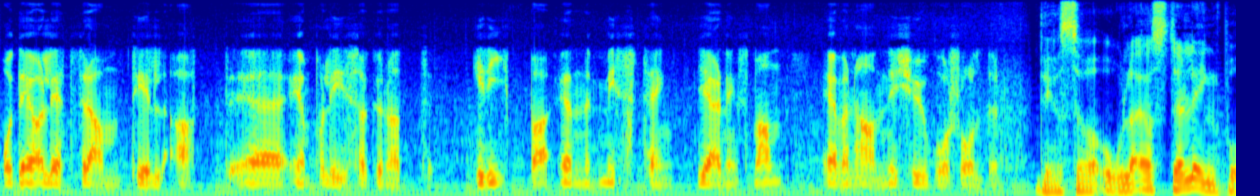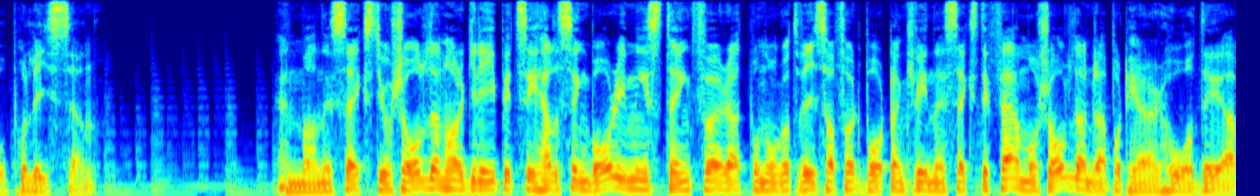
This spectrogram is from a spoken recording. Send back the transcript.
och det har lett fram till att eh, en polis har kunnat gripa en misstänkt gärningsman, även han i 20-årsåldern. Det sa Ola Österling på polisen. En man i 60-årsåldern har gripits i Helsingborg misstänkt för att på något vis ha fört bort en kvinna i 65-årsåldern, rapporterar HD.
